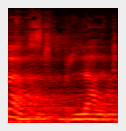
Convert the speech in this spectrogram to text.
First blood.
